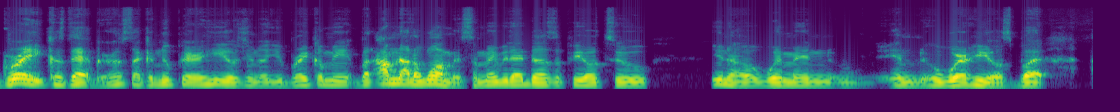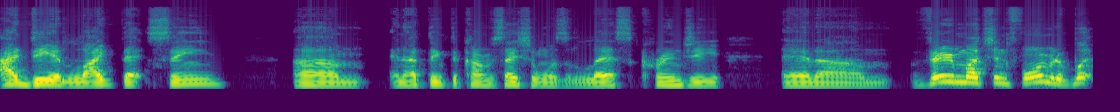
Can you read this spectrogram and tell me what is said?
great because that girl's like a new pair of heels. You know, you break them in, but I'm not a woman, so maybe that does appeal to you know women in who wear heels. But I did like that scene, um, and I think the conversation was less cringy and um very much informative. But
